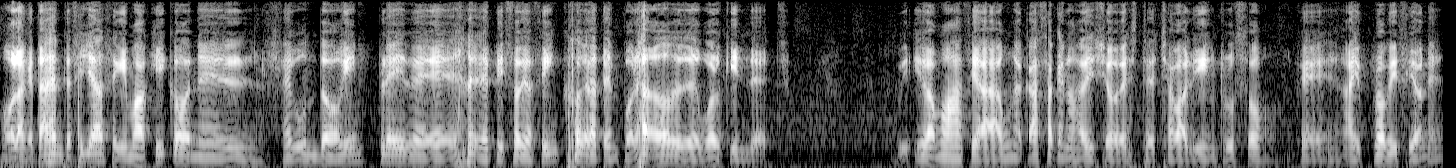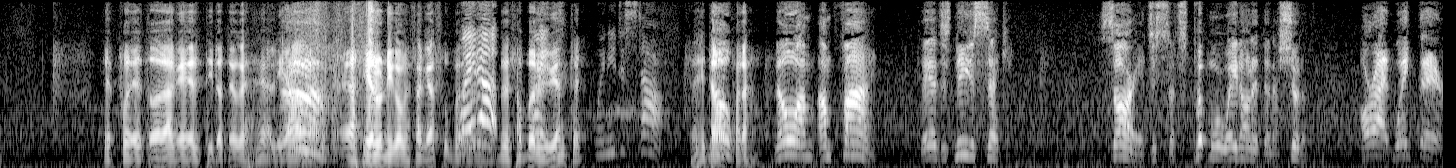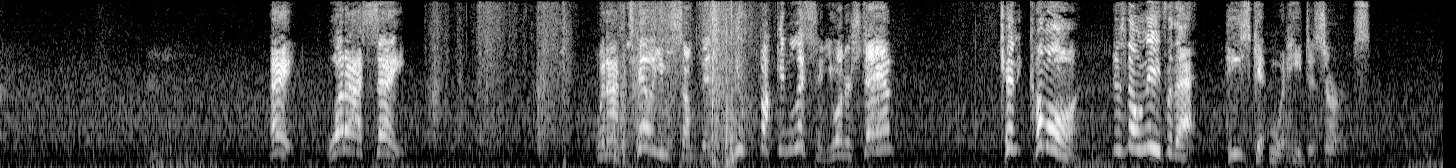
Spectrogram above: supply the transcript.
Hola, ¿qué tal gentecilla? Seguimos aquí con el segundo gameplay de- del episodio 5 de la temporada 2 de The Walking Dead. Íbamos hacia una casa que nos ha dicho este chavalín ruso que hay provisiones. Después de todo la que el tiroteo que se ha liado. Ha sido el único que saca super, de superviviente. Wait. We need to stop. Necesitamos no, para... no, I'm I'm fine. Hey, I just need a second. Sorry, I just I just put more weight on it than I should have. All right, wait there. Hey, what I say? When I tell you something, you fucking listen, you understand? Kenny, come on! There's no need for that! He's getting what he deserves.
